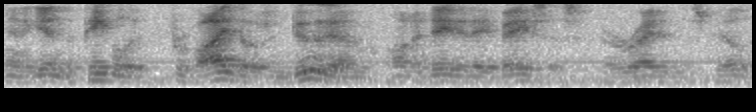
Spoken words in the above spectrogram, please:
And again, the people that provide those and do them on a day-to-day basis are right in this building.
